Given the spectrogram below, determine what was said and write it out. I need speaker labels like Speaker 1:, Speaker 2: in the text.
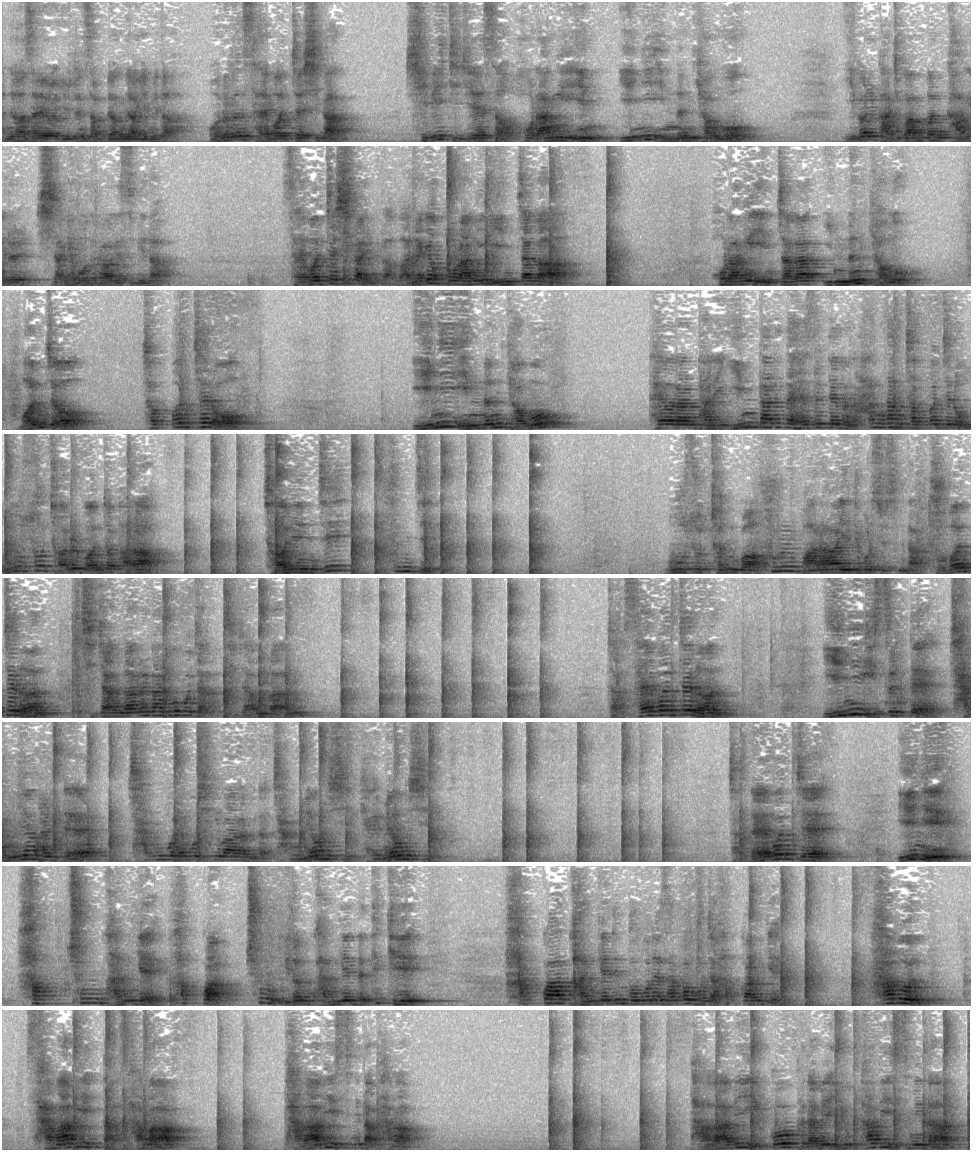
Speaker 1: 안녕하세요. 유진석 명약입니다. 오늘은 세 번째 시간 12지지에서 호랑이인, 인이 있는 경우 이걸 가지고 한번 강의를 시작해 보도록 하겠습니다. 세 번째 시간입니다. 만약에 호랑이 인자가 호랑이 인자가 있는 경우 먼저 첫 번째로 인이 있는 경우 태어난 달이 인달이다 했을 때는 항상 첫 번째는 우수전을 먼저 봐라. 전인지 훈지 우수전과 후를 봐라 이렇게 볼 수 있습니다. 두 번째는 지장간을 가지고 보자. 지장간 자, 세 번째는 인이 있을 때 장명할 때 참고해 보시기 바랍니다. 장명시, 개명시 자, 네 번째, 인이 합충 관계, 합과 충 이런 관계인데 특히 합과 관계된 부분에서 한번 보자. 합관계. 합은 삼합이 있다. 삼합. 방합이 있습니다. 방합. 방합이 있고 그 다음에 육합이 있습니다.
